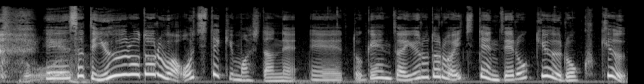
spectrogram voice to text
えー、さてユーロドルは落ちてきましたね。えっ、ー、と現在ユーロドルは1.0969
